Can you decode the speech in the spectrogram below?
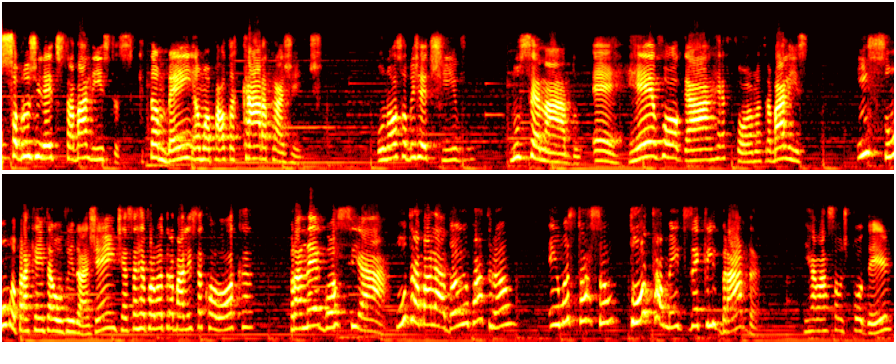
sobre os direitos trabalhistas, que também é uma pauta cara para a gente. O nosso objetivo no Senado é revogar a reforma trabalhista. Em suma, para quem está ouvindo a gente, essa reforma trabalhista coloca para negociar o trabalhador e o patrão em uma situação totalmente desequilibrada em relação de poder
